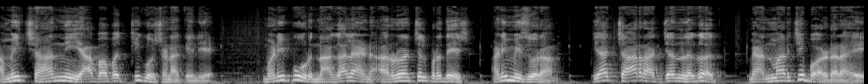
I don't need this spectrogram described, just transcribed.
अमित शहानी याबाबतची घोषणा केली आहे. मणिपूर नागालँड अरुणाचल प्रदेश आणि मिझोराम या चार राज्यांलगत म्यानमारची बॉर्डर आहे.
